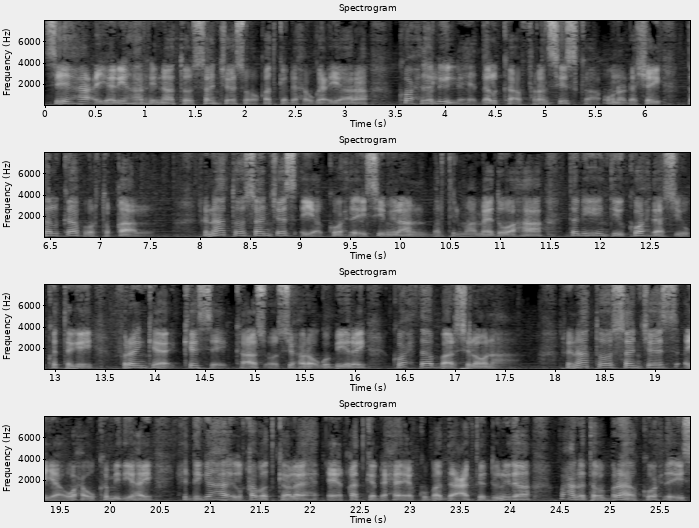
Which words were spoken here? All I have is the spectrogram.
saxiixa ciyaaryahan renato sanchez oo qadka dhexe uga ciyaara kooxda liil ee dalka faransiiska una dhashay dalka bortuqal renato sanchez ayaa kooxda ac milan bartilmaameed u ahaa tan iyo intii kooxdaasi uu ka tegay franka kese kaas oo si xora ugu biiray kooxda barcelona renato sanchez ayaa waxa uu ka mid yahay xidigaha ilqabadka leh ee qadka dhexe ee kubadda cagta dunida waxaana tababaraha kooxda ac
